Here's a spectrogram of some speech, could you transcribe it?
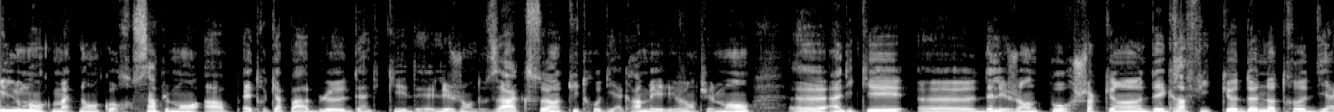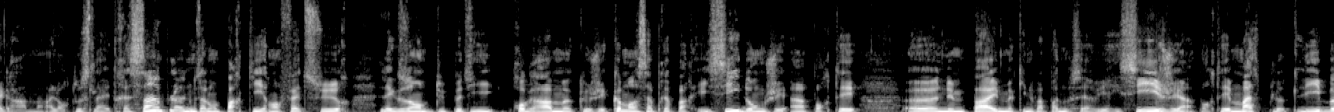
Il nous manque maintenant encore simplement à être capable d'indiquer des légendes aux axes, un titre au diagramme et éventuellement euh, indiquer euh, des légendes pour chacun des graphiques de notre diagramme. Alors tout cela est très simple, nous allons partir en fait sur l'exemple du petit programme que j'ai commencé à préparer ici, donc j'ai importé euh, NumPy qui ne va pas nous servir ici, j'ai importé Matplotlib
